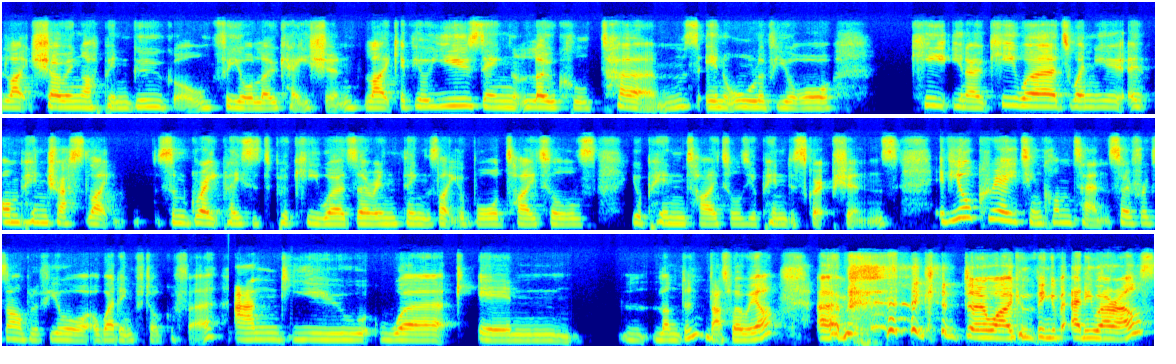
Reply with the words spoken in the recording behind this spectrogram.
like showing up in Google for your location. Like if you're using local terms in all of your key you know keywords when you on pinterest like some great places to put keywords are in things like your board titles your pin titles your pin descriptions. If you're creating content so for example if you're a wedding photographer and you work in London, that's where we are. Um, I don't know why I can think of anywhere else.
